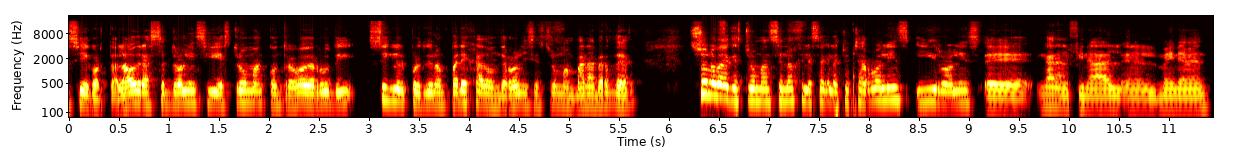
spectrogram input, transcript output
Así de corta. La otra es Seth Rollins y Strowman contra Robert Rudy Ziggler por título en pareja, donde Rollins y Strowman van a perder. Solo para que Strowman se enoje, le saque la chucha a Rollins y Rollins eh, gana el final en el main event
